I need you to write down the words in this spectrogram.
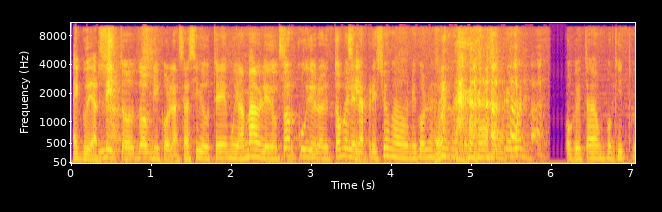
Hay que cuidarse. Listo, don Nicolás. Ha sido usted muy amable, doctor. Cuídelo, tómele Sí. la presión a don Nicolás. Siempre bueno, porque está un poquito.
